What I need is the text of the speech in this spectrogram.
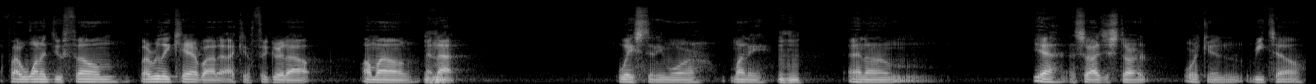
if I want to do film, if I really care about it, I can figure it out on my own and not waste any more money. And um, yeah, and so I just started working retail.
